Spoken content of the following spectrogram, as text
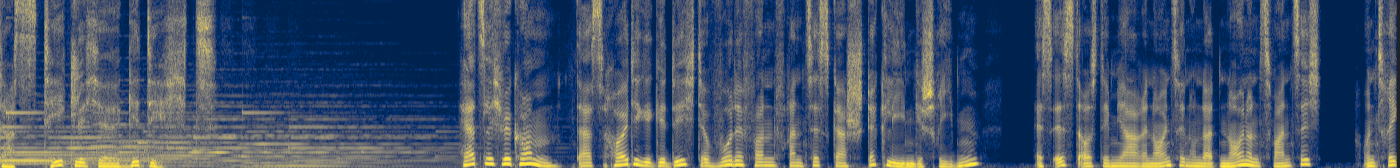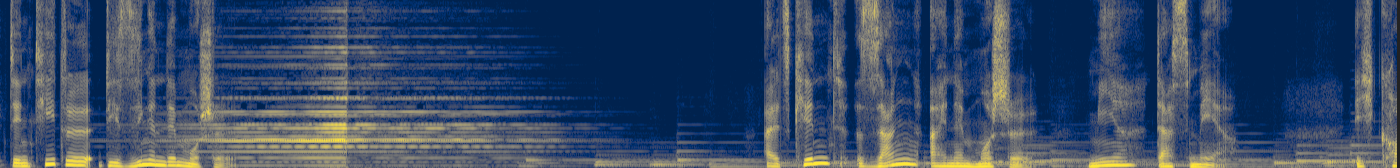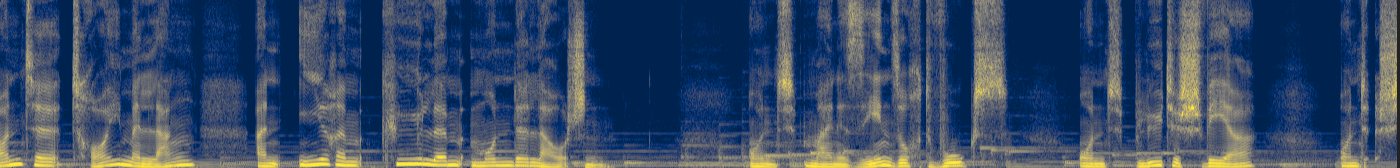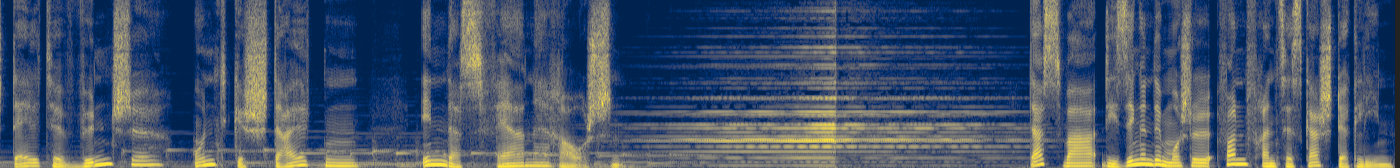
Das tägliche Gedicht. Herzlich willkommen. Das heutige Gedicht wurde von Franziska Stöcklin geschrieben. Es ist aus dem Jahre 1929 und trägt den Titel Die singende Muschel. Als Kind sang eine Muschel mir das Meer. Ich konnte träumelang an ihrem kühlem Munde lauschen. Und meine Sehnsucht wuchs und blühte schwer und stellte Wünsche und Gestalten in das ferne Rauschen. Das war die singende Muschel von Franziska Stöcklin.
